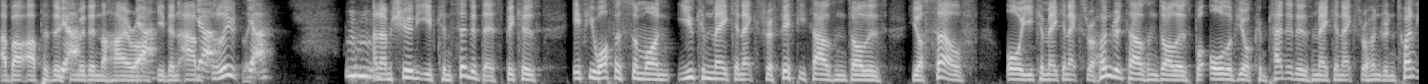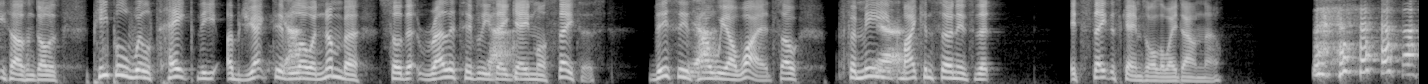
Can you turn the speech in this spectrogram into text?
about our position yeah. within the hierarchy yeah. than absolutely. Yeah. yeah. Mm-hmm. And I'm sure that you've considered this because if you offer someone, you can make an extra $50,000 yourself, or you can make an extra $100,000, but all of your competitors make an extra $120,000, people will take the objective lower number so that relatively they gain more status. This is how we are wired. So for me, my concern is that it's status games all the way down now. yeah.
